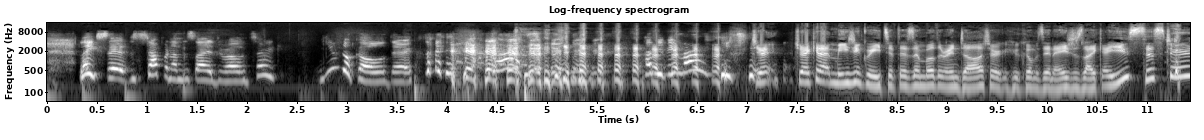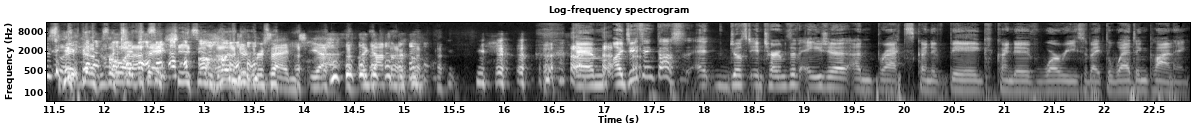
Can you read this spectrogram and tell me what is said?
like so, stopping on the side of the road. Sorry, You look older. there. Have you been married? do, you, do you reckon at meet and greets if there's a mother and daughter who comes in, Asia's like, "Are you sisters?" Like that was a Oh, I'd say classic hundred percent. Yeah, like that's. um, I do think that uh, just in terms of Asia and Brett's kind of big kind of worries about the wedding planning,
